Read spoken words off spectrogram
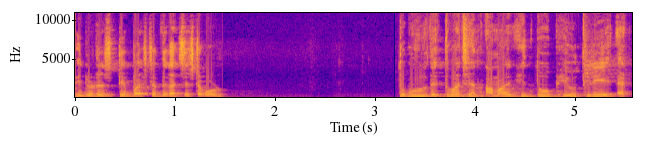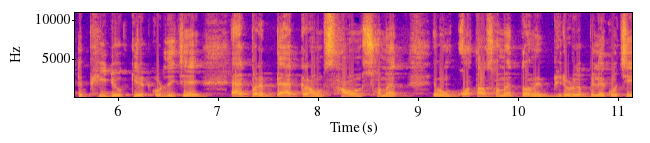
ভিডিওটা স্টেপ বাই স্টেপ দেখার চেষ্টা করুন। তো বন্ধুরা দেখতে পাচ্ছেন আমার কিন্তু ভিউ থ্রি একটা ভিডিও ক্রিয়েট করে দিয়েছে একবারে ব্যাকগ্রাউন্ড সাউন্ড সমেত এবং কথা সমেত। তো আমি ভিডিওটা প্লে করছি।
